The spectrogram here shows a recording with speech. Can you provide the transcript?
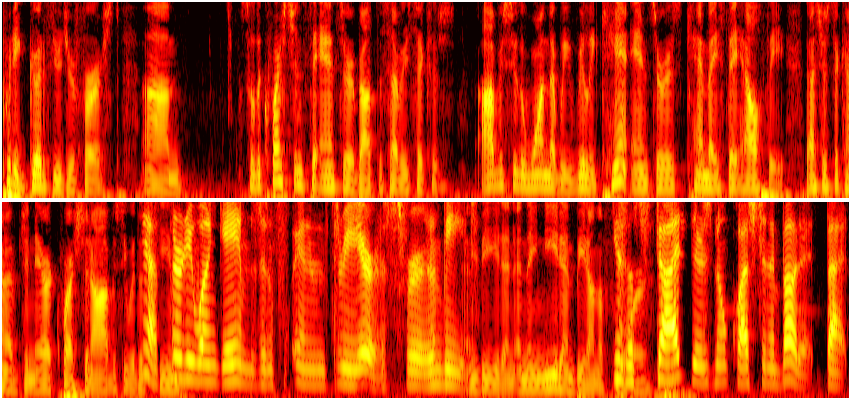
pretty good future first. Um, so the questions to answer about the 76ers Obviously, the one that we really can't answer is can they stay healthy? That's just a kind of generic question. Obviously, with the yeah, team, thirty-one games in in three years for Embiid. Embiid, and, and they need Embiid on the floor. He's a stud. There's no question about it. But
